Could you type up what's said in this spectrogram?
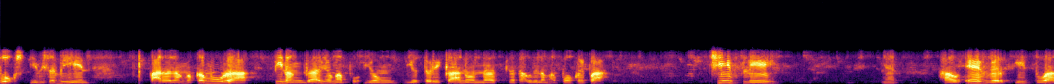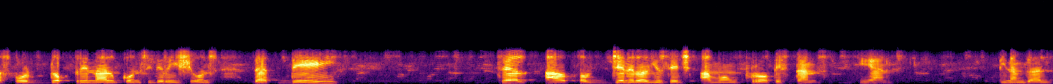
books. Ibig sabihin, para lang makamura, tinanggal yung, apo, yung Deutericano na tinatawag nilang Apocrypha. Chiefly, yan. However, it was for doctrinal considerations that they fell out of general usage among Protestants. Yan. Tinanggal.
